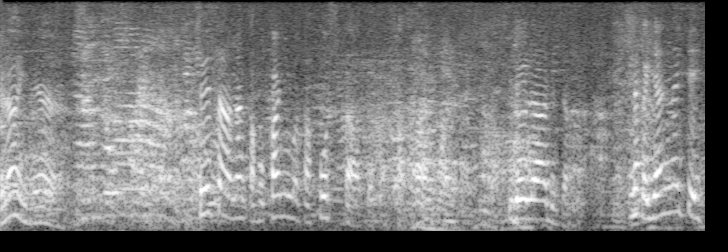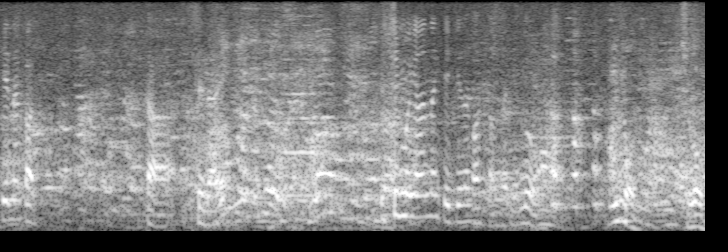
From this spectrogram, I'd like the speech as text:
偉いねそれさなんか他にもさポスターとかさはいろいろあるじゃん。なんかやんなきゃいけなかった世代？うちもやんなきゃいけなかったんだけど。今違うん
